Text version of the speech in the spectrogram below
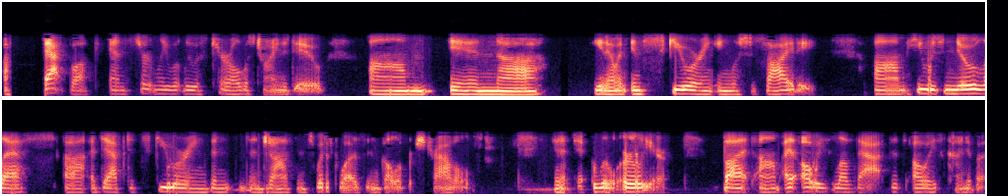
Uh, that book, and certainly what Lewis Carroll was trying to do um, in uh, you know in, in skewering English society. Um, he was no less uh, adept at skewering than than Jonathan Swift was in Gulliver's Travels a, a little earlier. But um, I always love that. That's always kind of a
